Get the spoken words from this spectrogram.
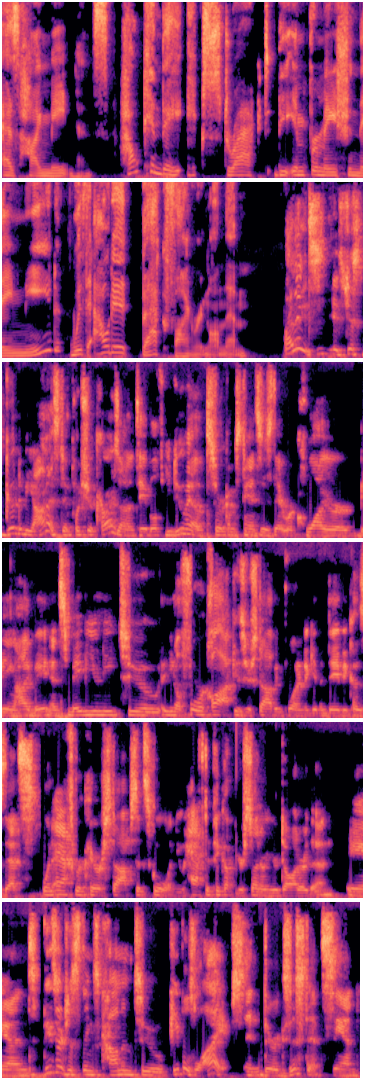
as high maintenance. How can they extract the information they need without it backfiring on them? I think it's it's just good to be honest and put your cards on the table. If you do have circumstances that require being high maintenance, maybe you need to, you know, four o'clock is your stopping point on a given day because that's when aftercare stops at school and you have to pick up your son or your daughter then. And these are just things common to people's lives and their existence. And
